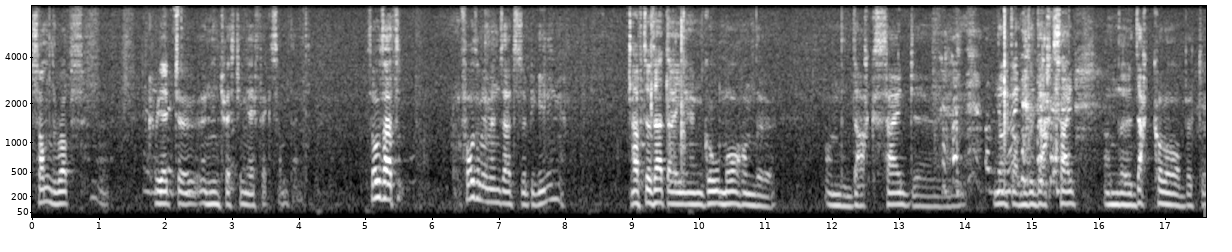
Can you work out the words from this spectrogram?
some drops uh, create uh, an interesting effect sometimes. So that, for the moment, that's the beginning. After that, I um, go more on the on the dark side, uh, not on the dark side, on the dark color, but uh,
